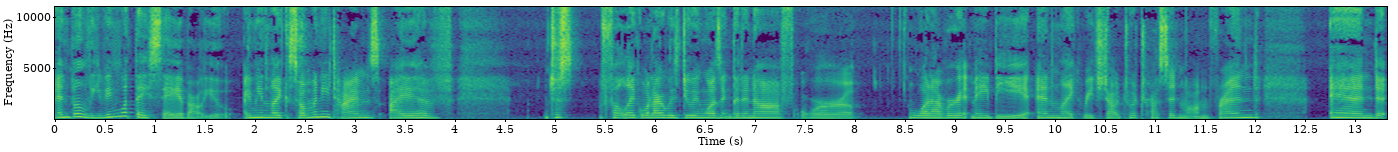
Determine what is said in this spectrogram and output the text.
and believing what they say about you. I mean, like so many times I have just felt like what I was doing wasn't good enough or whatever it may be, and like reached out to a trusted mom friend. And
